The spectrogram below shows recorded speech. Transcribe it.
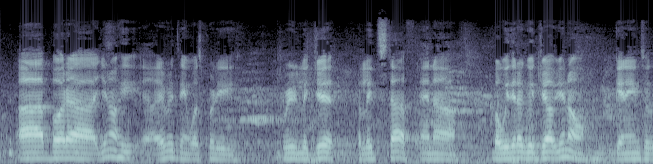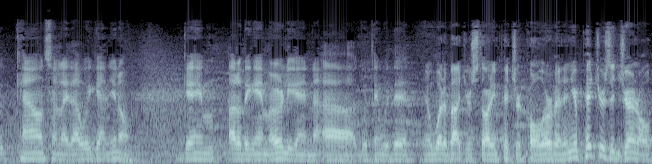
uh, but uh, you know, he everything was pretty pretty legit, elite stuff. And uh, but we did a good job, you know, getting into the counts and like that. We can, you know, get him out of the game early, and uh, good thing we did. And what about your starting pitcher, Cole Irvin? And your pitchers in general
